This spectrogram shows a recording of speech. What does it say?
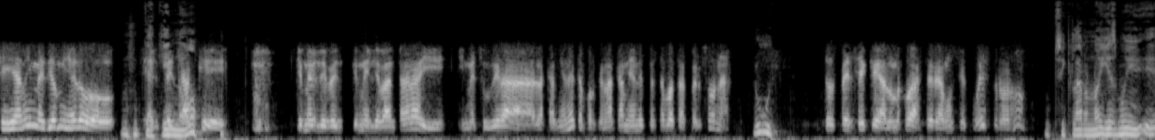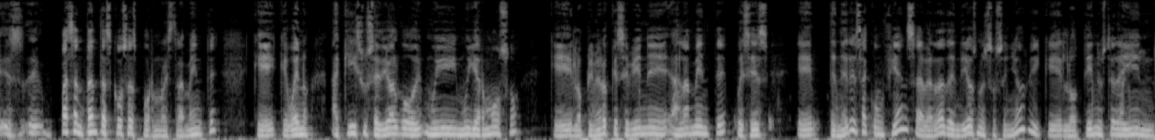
Sí, a mí me dio miedo que aquí no. Que, que, me, que me levantara y, y me subiera a la camioneta, porque en la camioneta estaba otra persona. Uy. Entonces pensé que a lo mejor hacer un secuestro, ¿no? Sí, claro, ¿no? Y es muy, es, eh, pasan tantas cosas por nuestra mente que, que, bueno, aquí sucedió algo muy, muy hermoso, que lo primero que se viene a la mente, pues es eh, tener esa confianza, ¿verdad?, en Dios nuestro Señor y que lo tiene usted ahí en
